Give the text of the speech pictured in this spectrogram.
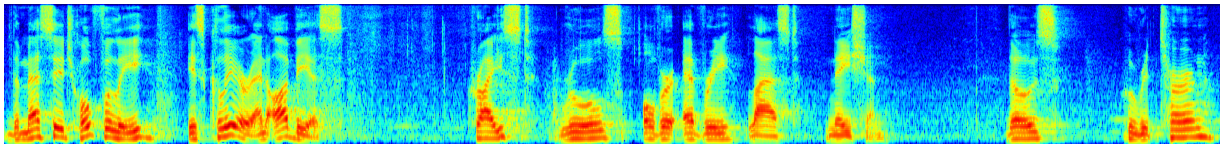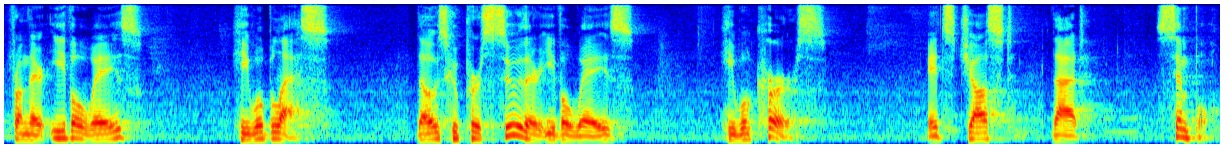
The message, hopefully, is clear and obvious. Christ rules over every last nation. Those who return from their evil ways, he will bless. Those who pursue their evil ways, he will curse. It's just that simple.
